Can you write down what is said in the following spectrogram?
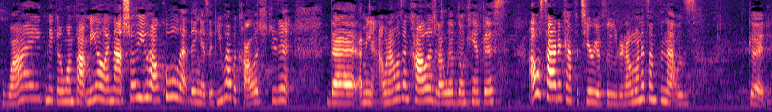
why make it a one pot meal and not show you how cool that thing is? If you have a college student that, I mean, when I was in college and I lived on campus, I was tired of cafeteria food and I wanted something that was good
